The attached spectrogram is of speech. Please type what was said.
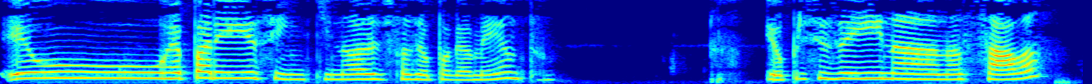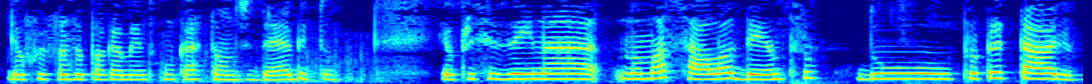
eu reparei assim que na hora de fazer o pagamento, eu precisei ir na, na sala, eu fui fazer o pagamento com cartão de débito, eu precisei ir na numa sala dentro do proprietário,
